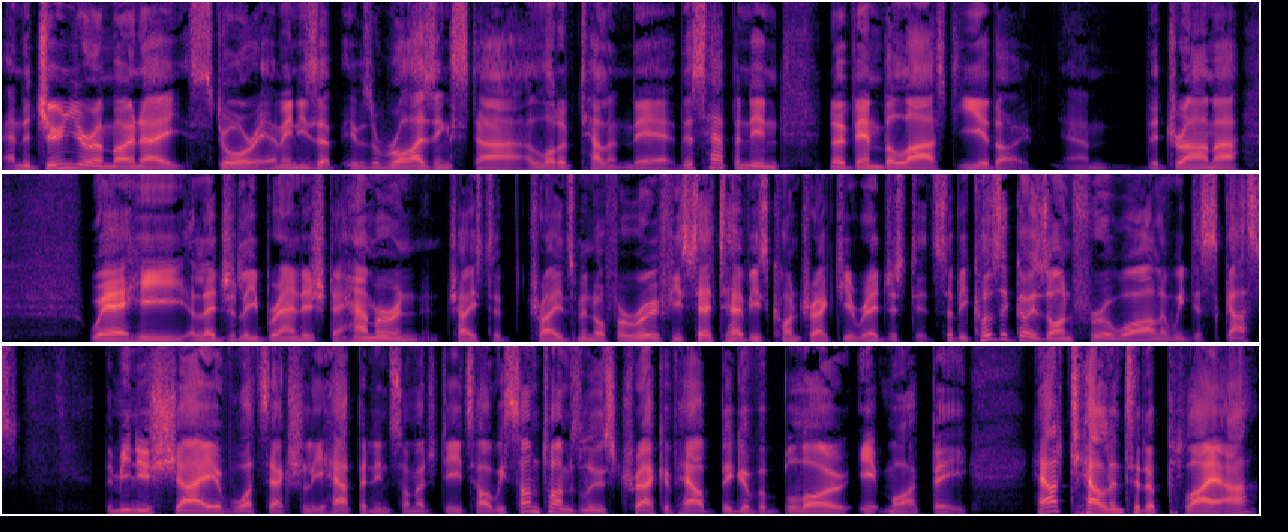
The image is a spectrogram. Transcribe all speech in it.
And the Junior Amone story, I mean, he's a he was a rising star, a lot of talent there. This happened in November last year, though. Um, the drama where he allegedly brandished a hammer and chased a tradesman off a roof. He's set to have his contract year registered. So because it goes on for a while and we discuss the minutiae of what's actually happened in so much detail, we sometimes lose track of how big of a blow it might be. How talented a player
